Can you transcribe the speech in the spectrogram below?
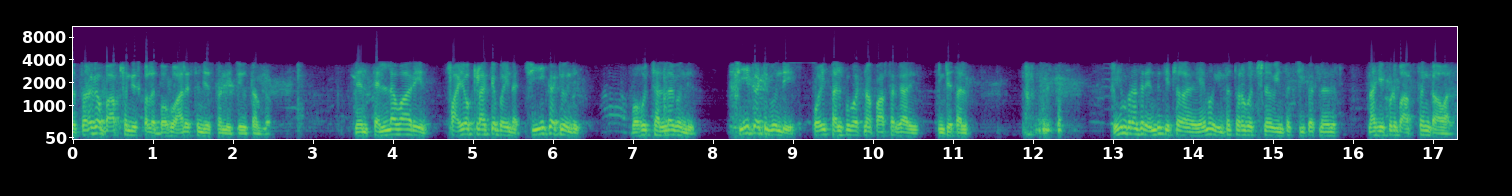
నువ్వు త్వరగా బాప్సం తీసుకోవాలి. బహు ఆలస్యం చేస్తాను నీ జీవితంలో. నేను తెల్లవారి ఫైవ్ ఓ క్లాక్కే పోయినా. చీకటి ఉంది. బహు చల్లగా ఉంది చీకటిగా ఉంది పోయి తలుపు కొట్టిన పాస్టర్ గారి ఇంటి తలుపు. ఏం బ్రదర్ ఎందుకు ఇట్లా? ఏమో ఇంత త్వరగా వచ్చినావు ఇంత చీకట్లేదు నాకు ఇప్పుడు బాప్సం కావాలా?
